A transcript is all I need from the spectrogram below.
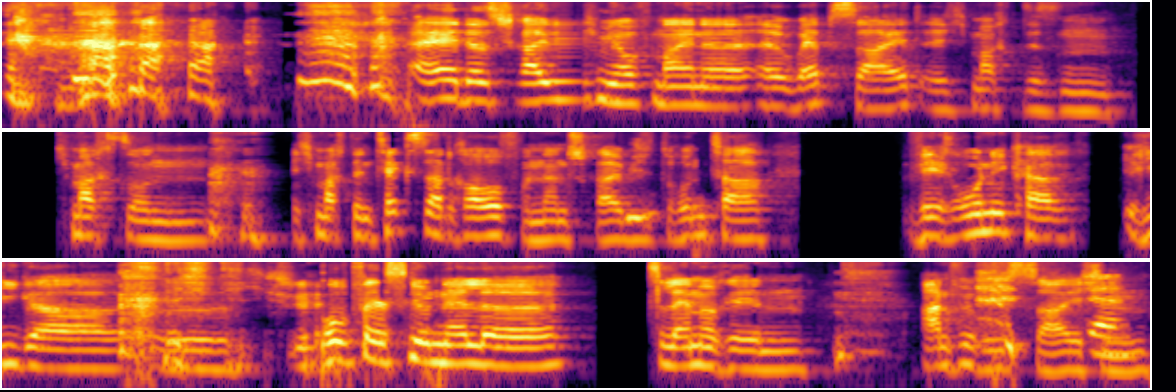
Ey, das schreibe ich mir auf meine äh, Website. Ich mache diesen, ich mache so ein, ich mache den Text da drauf und dann schreibe ich drunter Veronika Rieger, äh, professionelle Slammerin, Anführungszeichen. Ja.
